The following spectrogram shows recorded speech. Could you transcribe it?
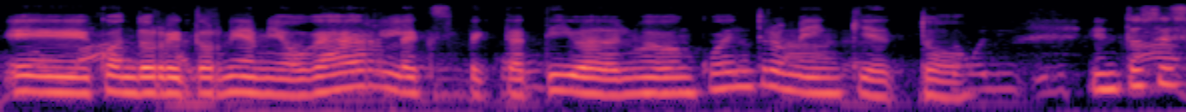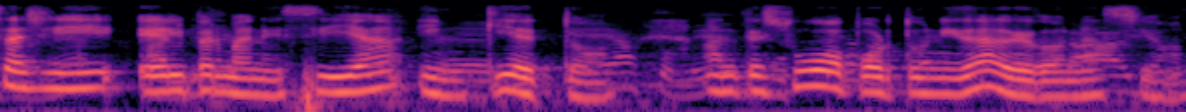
Eh, cuando retorné a mi hogar, la expectativa del nuevo encuentro me inquietó. Entonces allí Él permanecía inquieto ante su oportunidad de donación.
